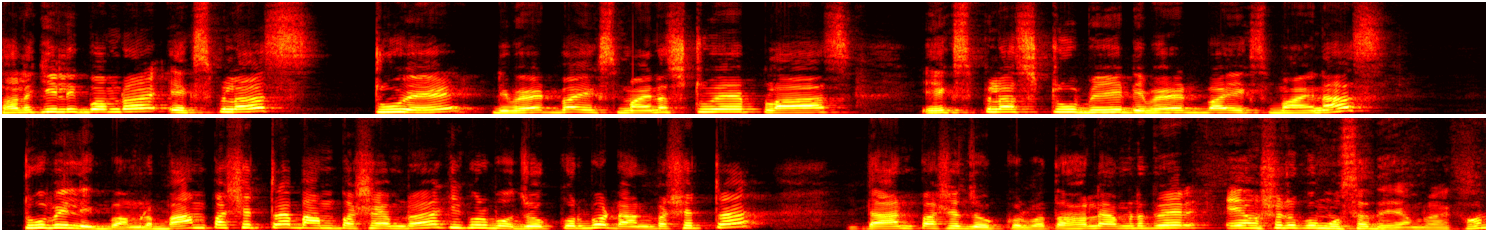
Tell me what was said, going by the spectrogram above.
তাহলে কি লিখব আমরা? X plus two a divide by x minus two a plus x plus two b divide by x minus two b লিখব আমরা। বাম পাশেরটা, বাম পাশে আমরা কি করব? যোগ করব। ডান পাশেরটা, ডান পাশে যোগ করব। তাহলে আমাদের এই অংশটুকু মুছে দেই আমরা এখন।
